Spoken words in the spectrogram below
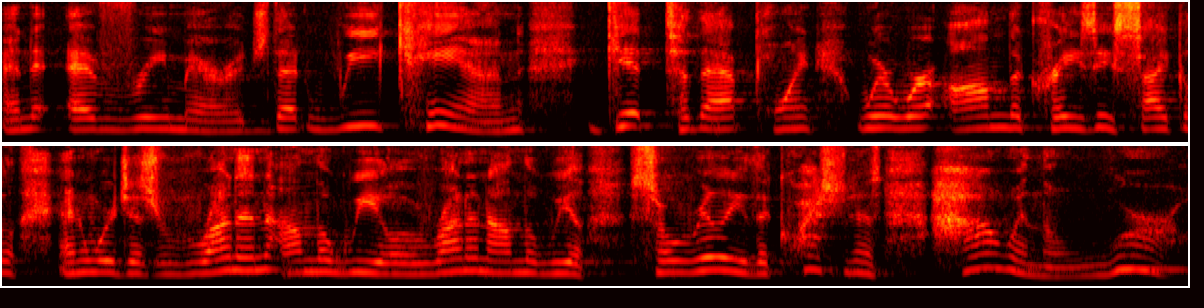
and every marriage that we can get to that point where we're on the crazy cycle and we're just running on the wheel, running on the wheel. So, really, the question is how in the world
